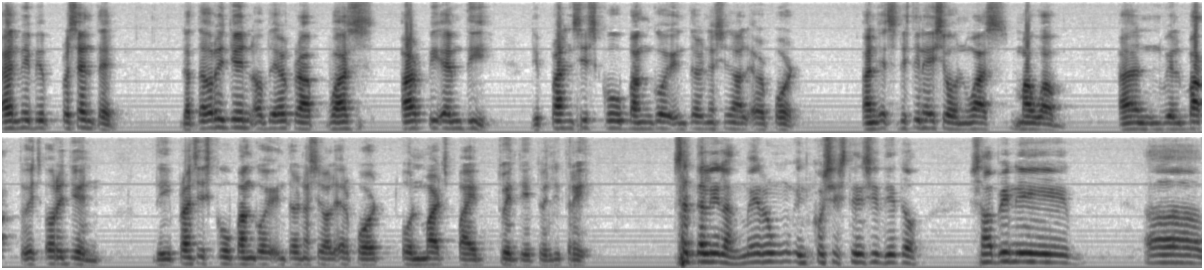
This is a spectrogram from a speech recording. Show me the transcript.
and may be presented that the origin of the aircraft was RPMD, the Francisco Bangoy International Airport, and its destination was Mawab, and will back to its origin, the Francisco Bangoy International Airport, on March 5, 2023. Sandali lang, mayroong inconsistency dito. Sabi ni ah,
